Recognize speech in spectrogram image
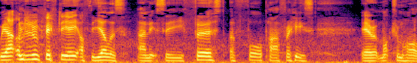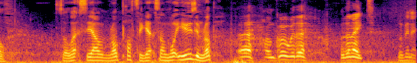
We are 158 off the yellers, and it's the first of four par threes here at Mottram Hall. So let's see how Rob Potter gets on. What are you using, Rob? Uh, I'm going with a with an eight. With an eight.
